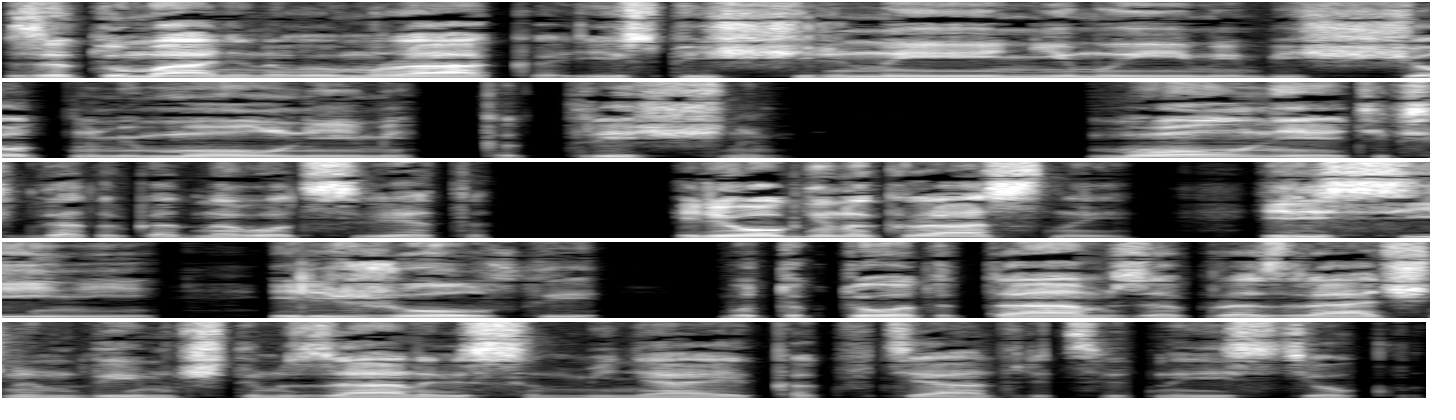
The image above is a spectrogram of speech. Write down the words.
затуманенного мрака, испещрены немыми бесчетными молниями, как трещинами. Молнии эти всегда только одного цвета, или огненно-красные, или синие, или желтые, будто кто-то там за прозрачным дымчатым занавесом меняет, как в театре, цветные стекла.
